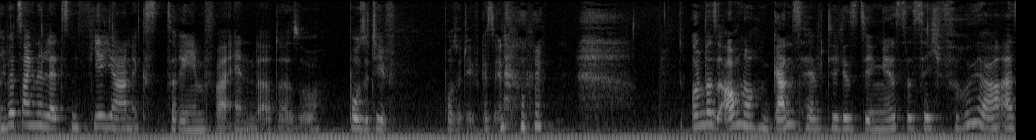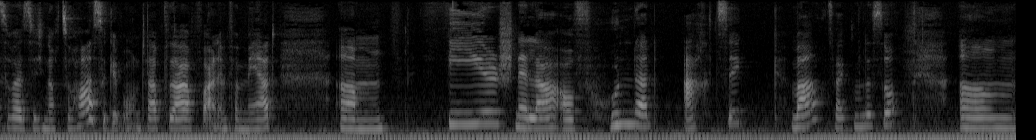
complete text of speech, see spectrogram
ich würde sagen, in den letzten vier Jahren extrem verändert. Also positiv, positiv gesehen. Und was auch noch ein ganz heftiges Ding ist, dass ich früher, also als ich noch zu Hause gewohnt habe, da vor allem vermehrt, ähm, viel schneller auf 180 war, sagt man das so. Ähm,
